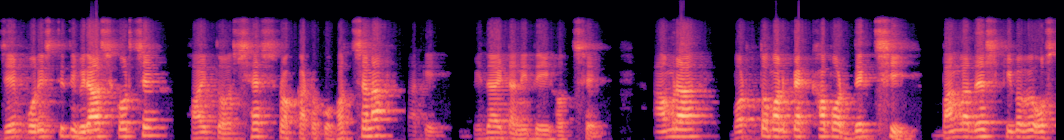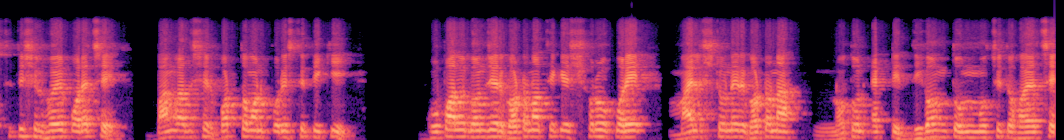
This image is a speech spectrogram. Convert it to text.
যে পরিস্থিতি বিরাজ করছে, হয়তো শেষ রক্ষাটুকু হচ্ছে না, তাকে বিদায়টা নিতেই হচ্ছে। আমরা বর্তমান প্রেক্ষাপট দেখছি বাংলাদেশ কীভাবে অস্থিতিশীল হয়ে পড়েছে? বাংলাদেশের বর্তমান পরিস্থিতি কি? গোপালগঞ্জের ঘটনা থেকে শুরু করে মাইলস্টোনের ঘটনা নতুন একটি দিগন্ত উন্মোচিত হয়েছে।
